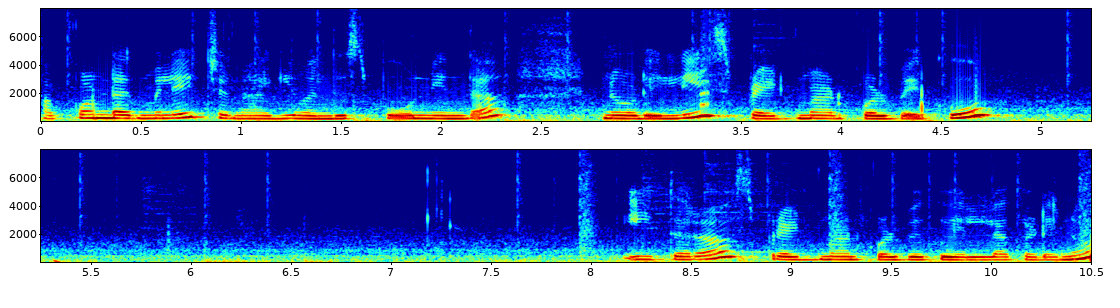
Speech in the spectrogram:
ಹಾಕ್ಕೊಂಡಾದ್ಮೇಲೆ ಚೆನ್ನಾಗಿ ಒಂದು ಸ್ಪೂನಿಂದ ನೋಡಿ ಇಲ್ಲಿ ಸ್ಪ್ರೆಡ್ ಮಾಡ್ಕೊಳ್ಬೇಕು. ಈ ಥರ ಸ್ಪ್ರೆಡ್ ಮಾಡ್ಕೊಳ್ಬೇಕು ಎಲ್ಲ ಕಡೆನೂ.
